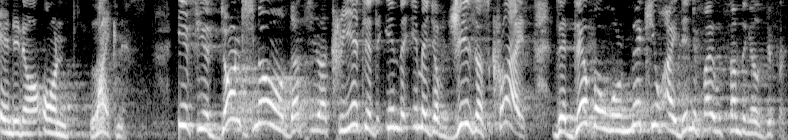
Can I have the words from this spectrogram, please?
and in our own likeness. If you don't know that you are created in the image of Jesus Christ, the devil will make you identify with something else different.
